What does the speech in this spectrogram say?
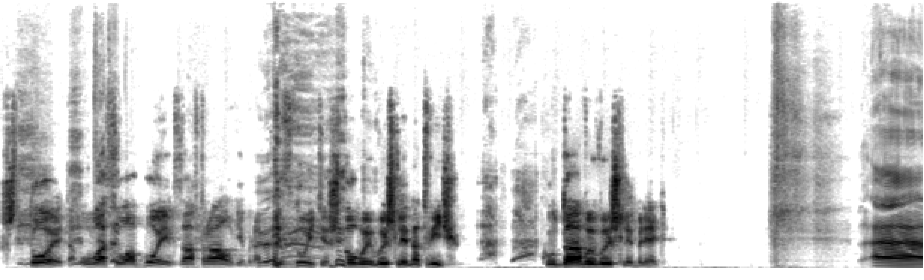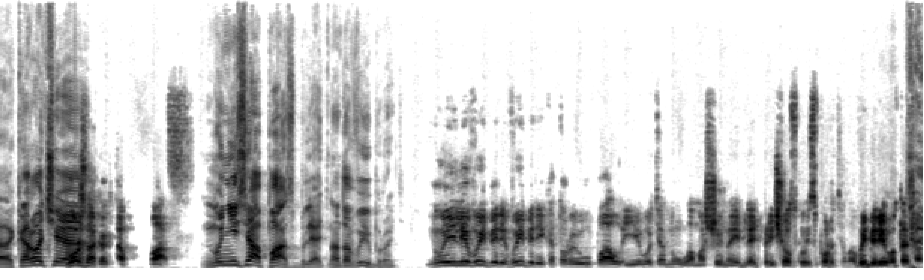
Что это? У вас у обоих завтра алгебра. Пиздуйте, что вы вышли на Twitch. Куда вы вышли, блядь? Э, Короче, Можно как-то пас. ну нельзя пас, блядь, надо выбрать. Ну или выбери, выбери, который упал и его тянула машина и, блядь, прическу испортила. Выбери вот этого.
